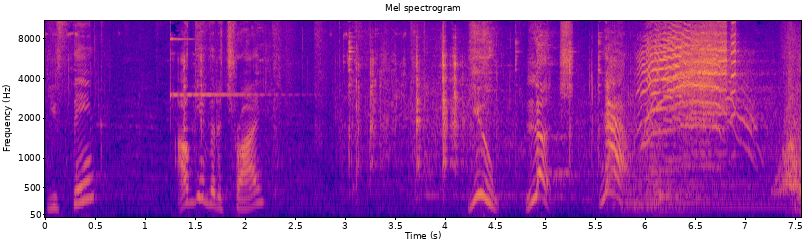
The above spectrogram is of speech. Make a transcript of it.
You think? I'll give it a try. You, lunch, now! Whoa!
